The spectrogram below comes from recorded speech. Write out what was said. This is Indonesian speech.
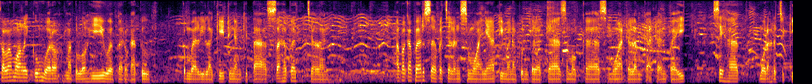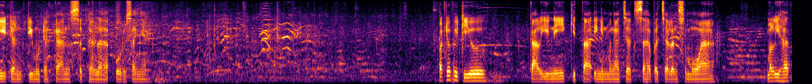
Assalamualaikum warahmatullahi wabarakatuh. Kembali lagi dengan kita sahabat jalan. Apa kabar sahabat jalan semuanya di mana pun berada? Semoga semua dalam keadaan baik Sehat, murah rezeki dan dimudahkan segala urusannya. Pada video Kali ini kita ingin mengajak sahabat jalan semua melihat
